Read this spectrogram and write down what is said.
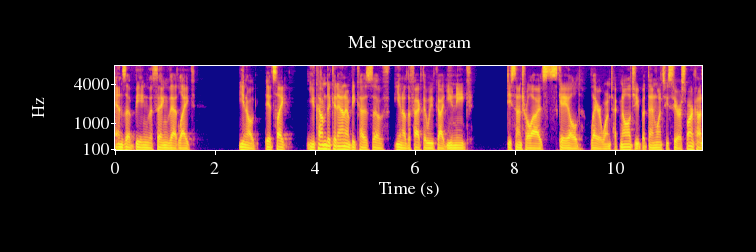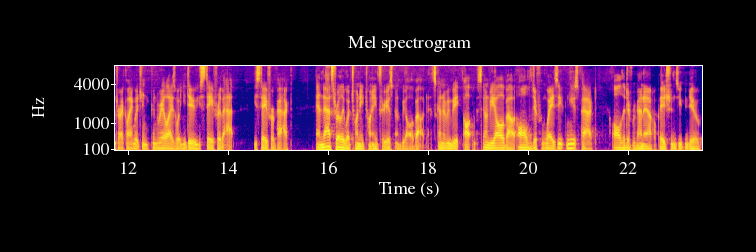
ends up being the thing that like you know, it's like you come to Kadena because of, you know, the fact that we've got unique, decentralized, scaled layer one technology. But then once you see our smart contract language and you can realize what you do, you stay for that. You stay for Pact. And that's really what 2023 is going to be all about. It's going to be it's going to be all about all the different ways you can use Pact, all the different kind of applications you can do,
